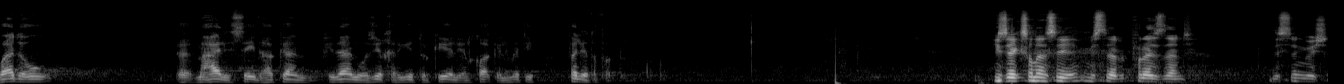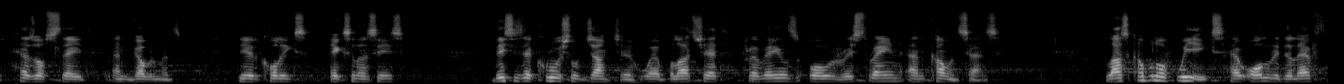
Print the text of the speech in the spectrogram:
وأدعو آه، معالي السيد هاكان فيدان وزير خارجية تركيا لإلقاء كلمته فليتفضل His Excellency, Mr. President, distinguished heads of state and government, dear colleagues, excellencies, this is a crucial juncture where bloodshed prevails over restraint and common sense. Last couple of weeks have already left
